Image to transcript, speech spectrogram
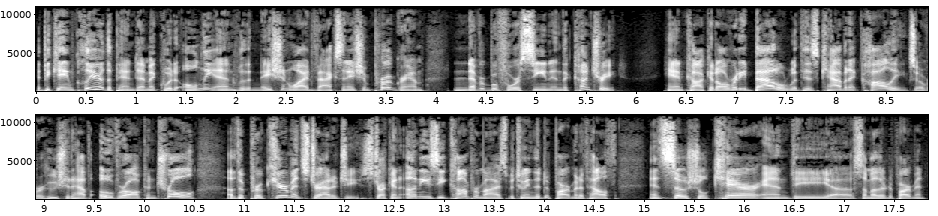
it became clear the pandemic would only end with a nationwide vaccination program never before seen in the country. Hancock had already battled with his cabinet colleagues over who should have overall control of the procurement strategy, struck an uneasy compromise between the Department of Health and Social Care and the uh, some other department.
